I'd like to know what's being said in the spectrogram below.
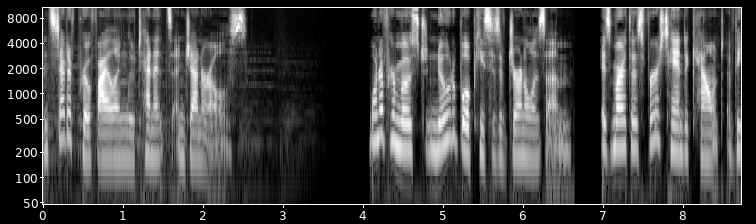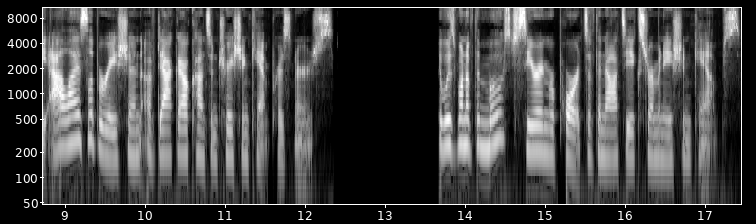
instead of profiling lieutenants and generals. One of her most notable pieces of journalism is Martha's firsthand account of the Allies' liberation of Dachau concentration camp prisoners. It was one of the most searing reports of the Nazi extermination camps.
